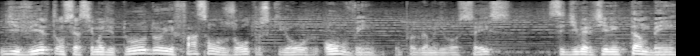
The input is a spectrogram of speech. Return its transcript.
Divirtam-se acima de tudo e façam os outros que ou- ouvem o programa de vocês se divertirem também,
